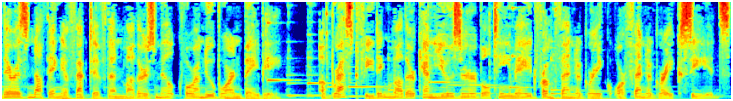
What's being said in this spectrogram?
There is nothing effective than mother's milk for a newborn baby. A breastfeeding mother can use herbal tea made from fenugreek or fenugreek seeds.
